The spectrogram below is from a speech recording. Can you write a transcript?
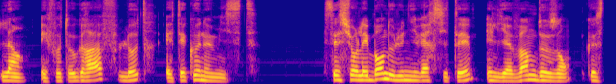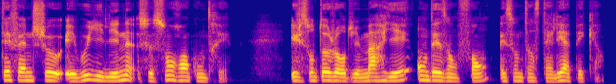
l'un est photographe, l'autre est économiste. C'est sur les bancs de l'université, il y a 22 ans, que Stephen Shaw et Wu Yilin se sont rencontrés. Ils sont aujourd'hui mariés, ont des enfants et sont installés à Pékin.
